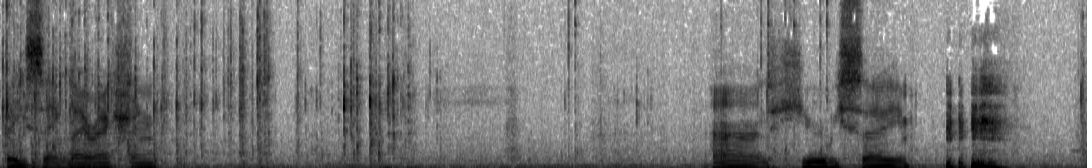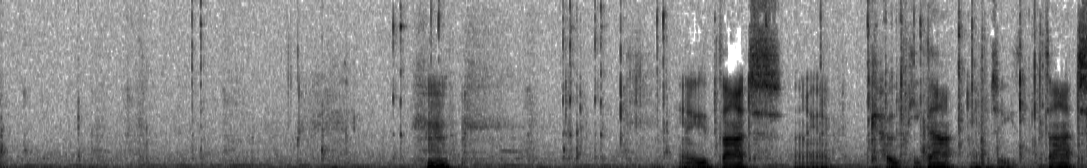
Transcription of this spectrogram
facing direction. And here we say Hmm. That. Copy that. do that.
